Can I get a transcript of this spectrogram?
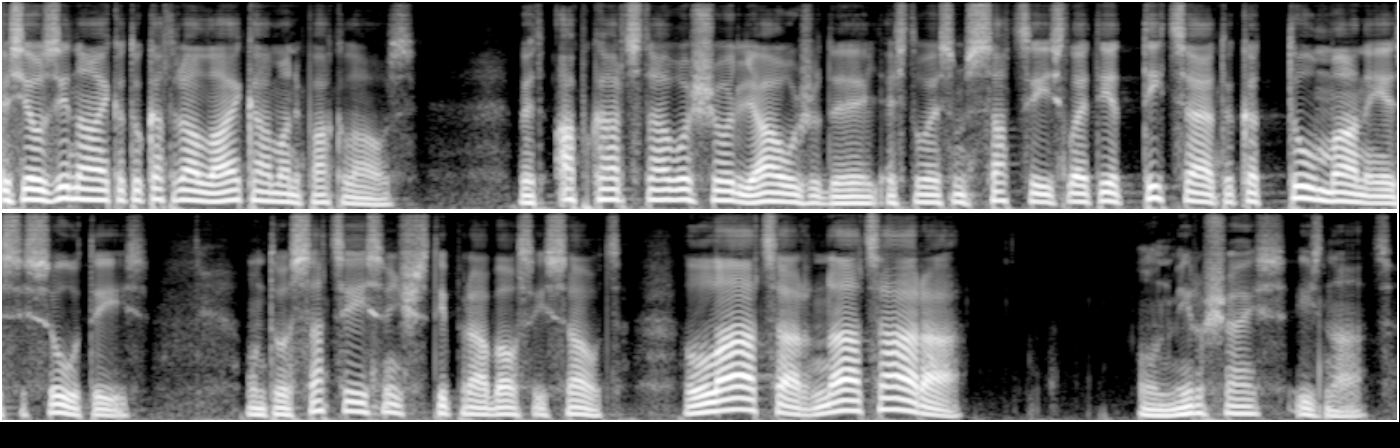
Es jau zināju, ka tu katrā laikā mani paklausi, bet apkārt stāvošo ļaužu dēļ es to esmu sacījis, lai tie ticētu, ka tu mani esi sūtījis. Un to sacījis viņš stiprā balsī sauca: Lācar, nāc ārā! Un mirušais iznāca.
